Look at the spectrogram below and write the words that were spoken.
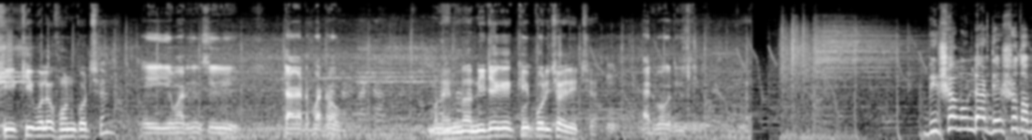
কি কি বলে ফোন করছে? এই এমার্জেন্সি টাকাটা পাঠাও। মানে নিজেকে কি পরিচয় দিচ্ছে? অ্যাডভোকেট হিসেবে। বিরসা মুন্ডার দেড়শোতম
